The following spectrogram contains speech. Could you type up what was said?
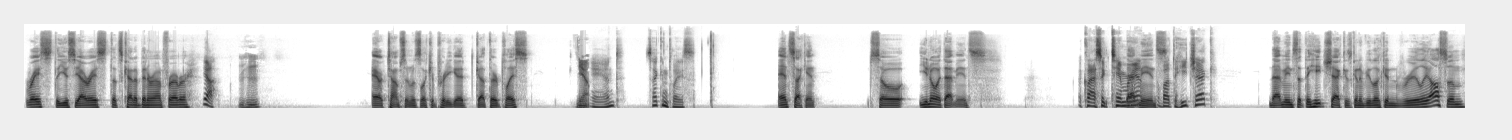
race, the UCI race that's kind of been around forever. Yeah. Mm-hmm. Eric Thompson was looking pretty good, got third place Yeah. And second place. and second. So you know what that means. A classic Tim That rant means- about the heat check. That means that the heat check is going to be looking really awesome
